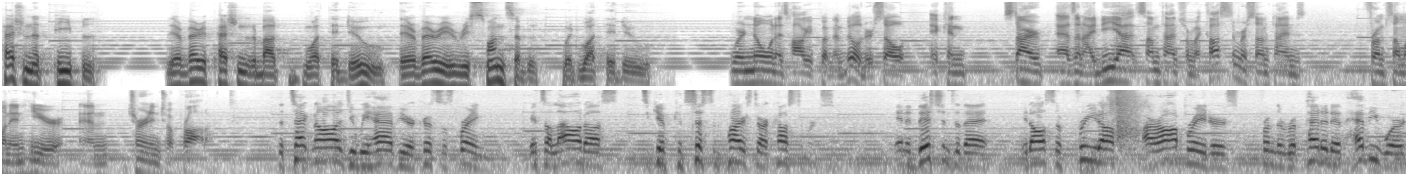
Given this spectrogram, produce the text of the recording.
passionate people. They're very passionate about what they do. They're very responsible with what they do. We're known as hog equipment builders, so it can start as an idea, sometimes from a customer, sometimes from someone in here, and turn into a product. The technology we have here at Crystal Spring, it's allowed us to give consistent parts to our customers. In addition to that, it also freed up our operators from the repetitive heavy work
